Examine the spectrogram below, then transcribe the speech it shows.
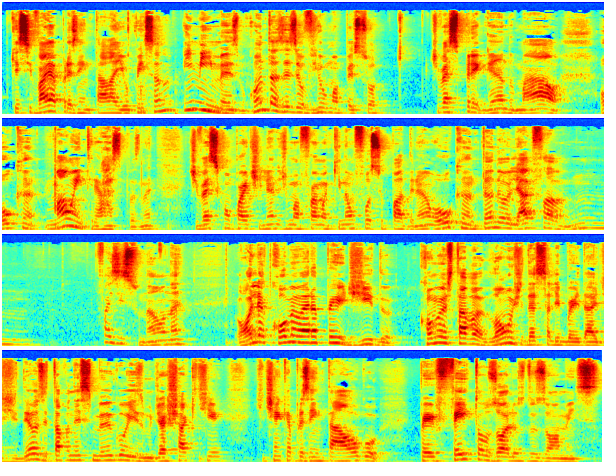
Porque se vai apresentar lá, e eu pensando em mim mesmo. Quantas vezes eu vi uma pessoa estivesse pregando mal, ou can... mal entre aspas, né? Tivesse compartilhando de uma forma que não fosse o padrão, ou cantando, eu olhava e falava, hum, faz isso não, né? Olha como eu era perdido como eu estava longe dessa liberdade de Deus e estava nesse meu egoísmo de achar que tinha, que tinha que apresentar algo perfeito aos olhos dos homens,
